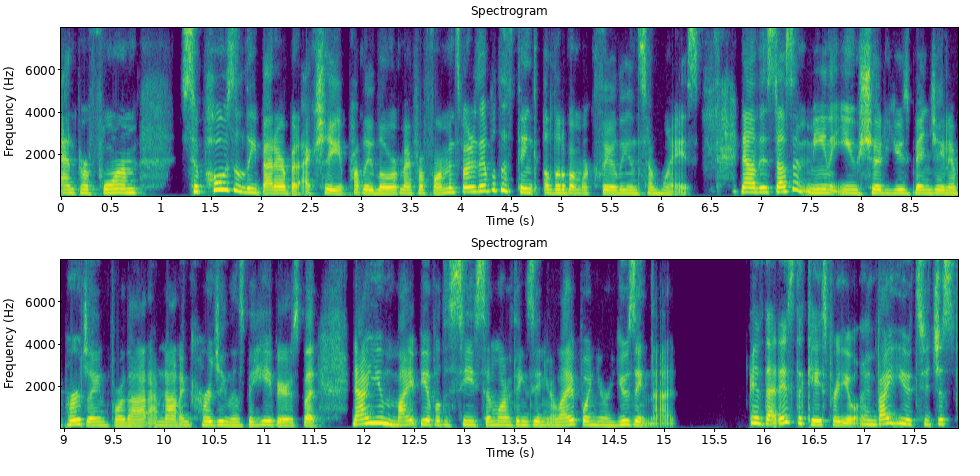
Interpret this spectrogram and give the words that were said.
and perform supposedly better, but actually probably lowered my performance, but I was able to think a little bit more clearly in some ways. Now, this doesn't mean that you should use binging and purging for that. I'm not encouraging those behaviors, but now you might be able to see similar things in your life when you're using that. If that is the case for you, I invite you to just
